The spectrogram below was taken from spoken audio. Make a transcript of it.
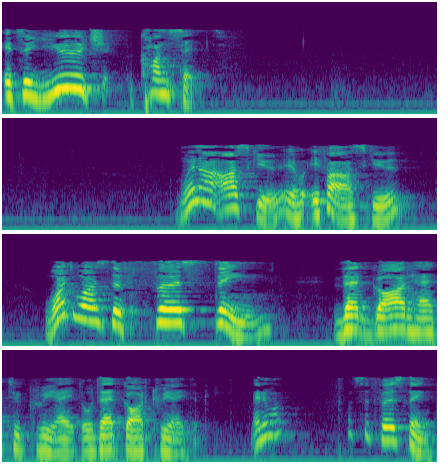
it's a huge concept. When I ask you, if I ask you, what was the first thing that God had to create or that God created? Anyone? What's the first thing?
